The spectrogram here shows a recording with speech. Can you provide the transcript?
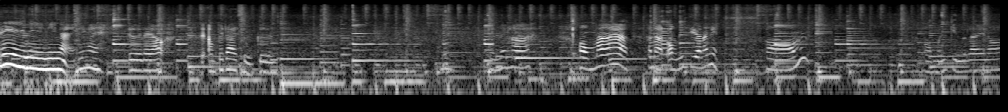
นี่นี่นี่ไงนี่ไง เจอแล้วแต่เอาไปได้สูงเกิน เห็นไหมคะหอมมากขนาดออกนิดเดียวนะนี่หอมหอมเหมือนกลิ่นอะไรเนาะ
